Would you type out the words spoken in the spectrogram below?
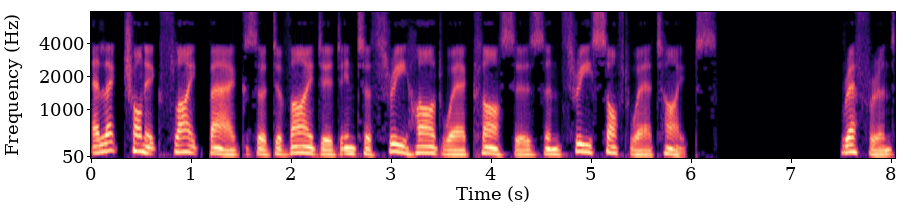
Electronic flight bags are divided into three hardware classes and three software types. Reference:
